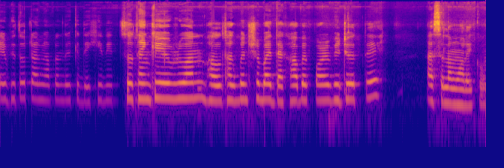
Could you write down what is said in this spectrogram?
এর ভিতরটা আমি আপনাদেরকে দেখিয়ে দিচ্ছি। থ্যাংক ইউ এভরিওয়ান ভালো থাকবেন সবাই। দেখা হবে পরের ভিডিওতে। আসসালামু আলাইকুম।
